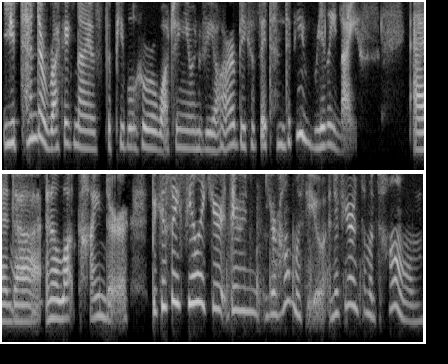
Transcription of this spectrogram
you tend to recognize the people who are watching you in VR because they tend to be really nice and uh, and a lot kinder because they feel like you're they're in your home with you. And if you're in someone's home,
